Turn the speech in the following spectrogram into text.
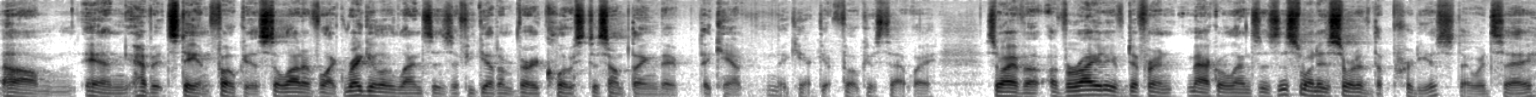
um, and have it stay in focus. A lot of like regular lenses, if you get them very close to something, they, they, can't, they can't get focused that way. So I have a, a variety of different macro lenses. This one is sort of the prettiest, I would say,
